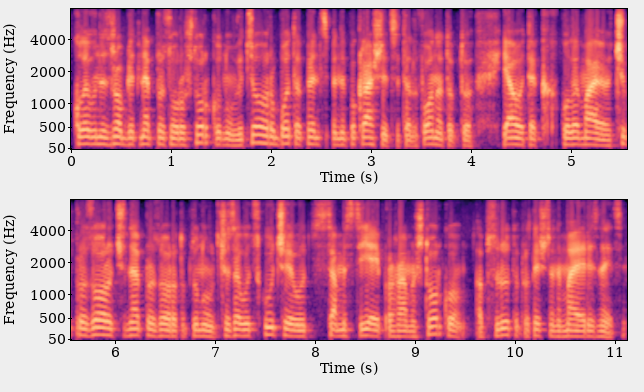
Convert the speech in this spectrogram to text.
коли вони зроблять непрозору шторку, ну від цього робота, в принципі, не покращується телефона. Тобто я от коли маю чи прозору, чи не прозору, тобто ну, чи заводську, чи от саме з цієї програми шторку, абсолютно практично немає різниці.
